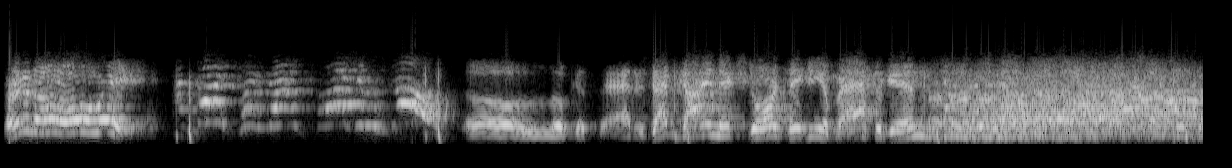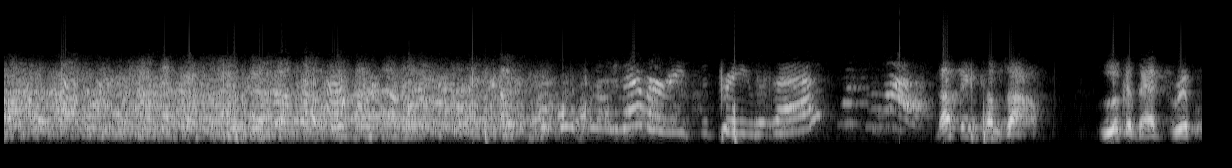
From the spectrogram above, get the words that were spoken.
Turn it on all the way. Oh, look at that. Is that guy next door taking a bath again? We'll never reach the tree with that. Nothing comes out. Look at that dribble.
